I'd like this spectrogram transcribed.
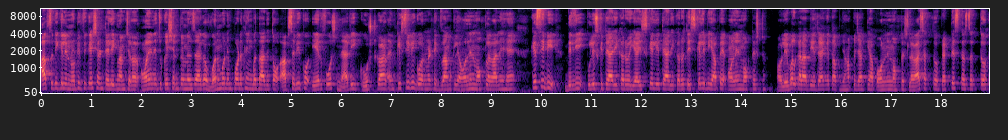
आप सभी के लिए notification Telegram channel online education पे मिल जाएगा। वन मोर इंपॉर्टेंट थिंग बता देता हूँ, आप सभी को air force navy coast guard and किसी भी गवर्नमेंट एग्ज़ाम के लिए ऑनलाइन मॉक लगाने हैं। किसी भी दिल्ली पुलिस की तैयारी करो या इसके लिए तैयारी करो तो इसके लिए भी यहाँ पे ऑनलाइन मॉक टेस्ट अवेलेबल करा दिए जाएँगे। तो आप यहाँ पे जाके आप ऑनलाइन मॉक टेस्ट लगा सकते हो प्रैक्टिस कर सकते हो।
